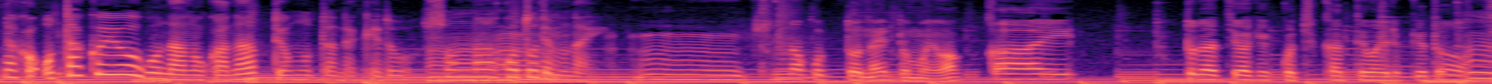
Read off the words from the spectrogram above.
なんかオタク用語なのかなって思ったんだけどそんなことでもない？うんそんなことないと思うよ。若い人たちは結構使ってはいるけど、うん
